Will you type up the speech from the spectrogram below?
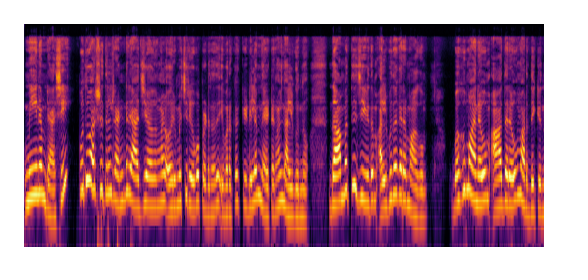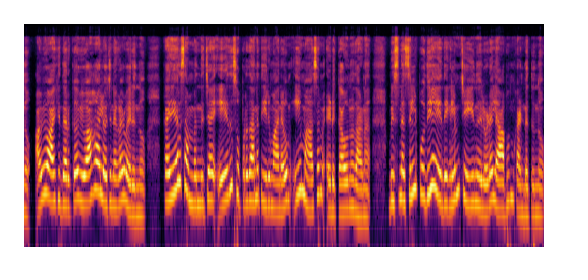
മീനം രാശി പുതുവർഷത്തിൽ രണ്ട് രാജ്യയോഗങ്ങൾ ഒരുമിച്ച് രൂപപ്പെടുന്നത് ഇവർക്ക് കിടിലം നേട്ടങ്ങൾ നൽകുന്നു. ദാമ്പത്യ ജീവിതം അത്ഭുതകരമാകും. ബഹുമാനവും ആദരവും വർദ്ധിക്കുന്നു. അവിവാഹിതർക്ക് വിവാഹാലോചനകൾ വരുന്നു. കരിയർ സംബന്ധിച്ച ഏത് സുപ്രധാന തീരുമാനവും ഈ മാസം എടുക്കാവുന്നതാണ്. ബിസിനസ്സിൽ പുതിയ ഏതെങ്കിലും ചെയ്യുന്നതിലൂടെ ലാഭം കണ്ടെത്തുന്നു.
